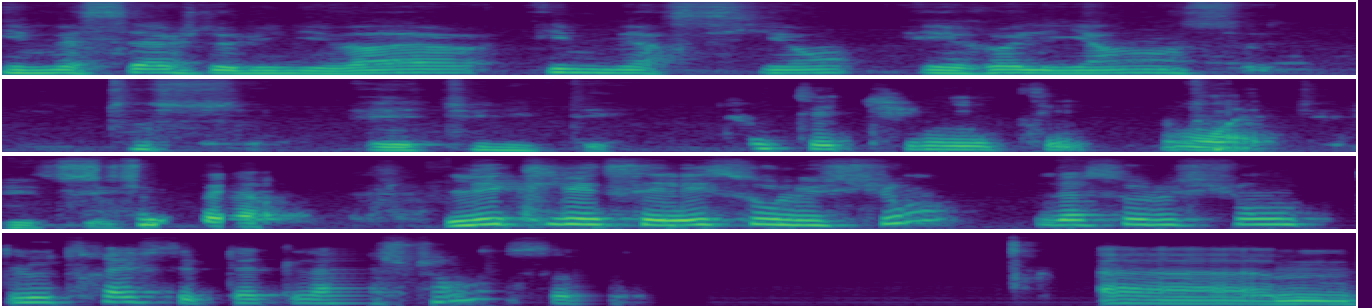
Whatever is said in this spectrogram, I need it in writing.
et message de l'univers, immersion et reliance, tous est unité. Tout est unité. Ouais. Super. Les clés, c'est les solutions. La solution, le trèfle, c'est peut-être la chance. Euh,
